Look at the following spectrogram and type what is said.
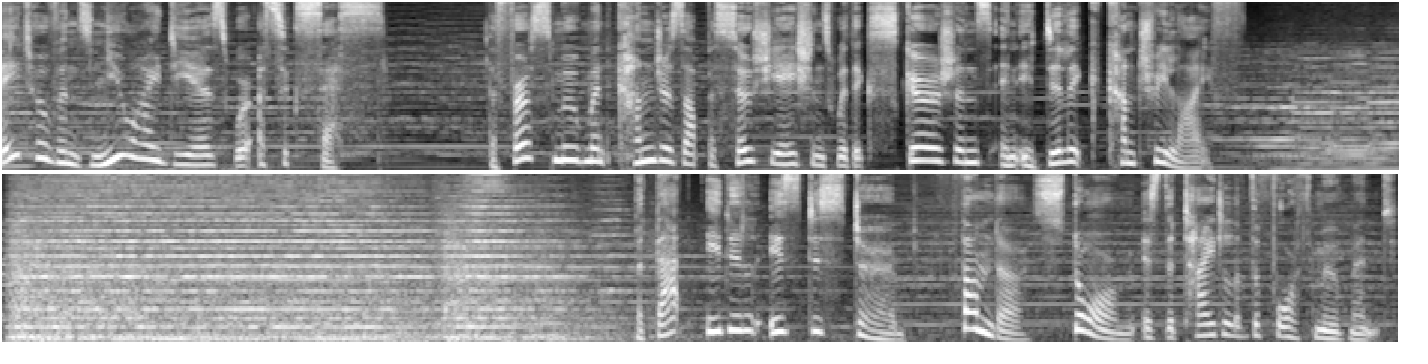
Beethoven's new ideas were a success. The first movement conjures up associations with excursions in idyllic country life. But that idyll is disturbed. Thunder, Storm is the title of the fourth movement.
